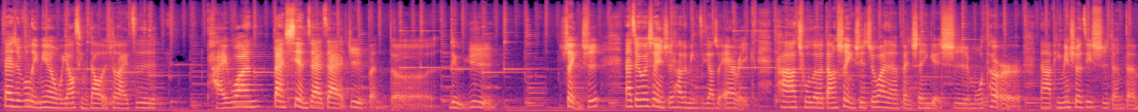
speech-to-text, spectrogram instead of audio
在直播里面，我邀请到的是来自台湾，但现在在日本的旅日摄影师。那这位摄影师，他的名字叫做 Eric。他除了当摄影师之外呢，本身也是模特儿、那平面设计师等等。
